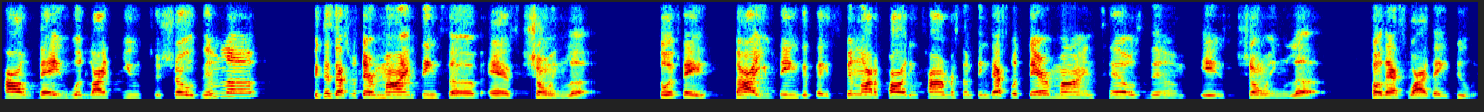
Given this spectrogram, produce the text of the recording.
how they would like you to show them love because that's what their mind thinks of as showing love. So if they buy you things, if they spend a lot of quality time or something, that's what their mind tells them is showing love. So that's why they do it.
